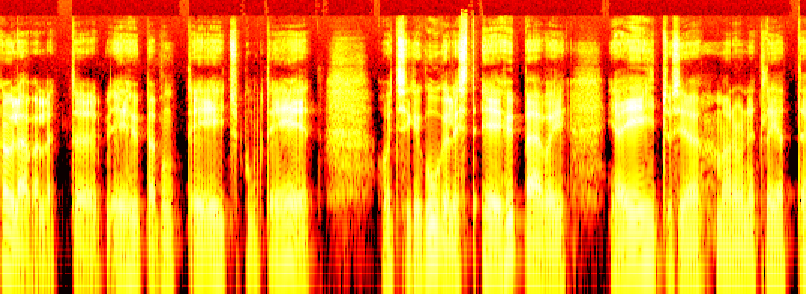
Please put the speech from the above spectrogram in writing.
ka üleval, et ehüpe.eehitus.ee, et otsige Google'ist e-hüpe või, ja e-ehitus ja ma arvan, et leiate,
